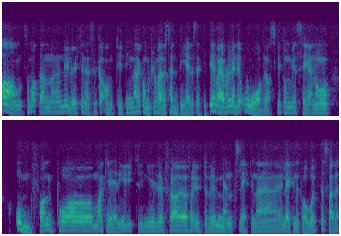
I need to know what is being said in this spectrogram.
anelse om at den eh, lille kinesiske antydningen her kommer til å være særdeles effektiv. Og jeg blir veldig overrasket om vi ser noe omfang på markeringer, ytringer fra, fra utøvere mens lekene, lekene, pågår. Dessverre.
